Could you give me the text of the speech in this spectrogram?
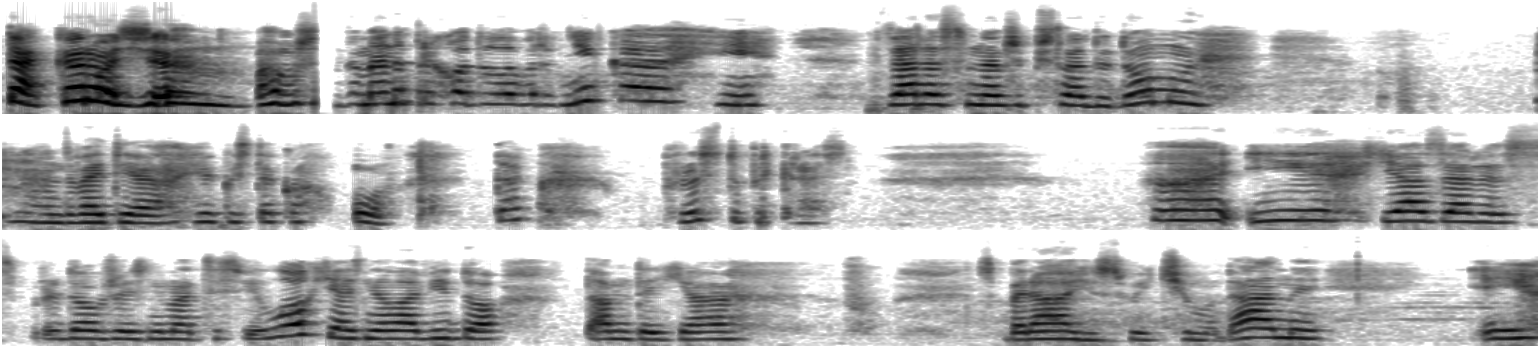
Так, коротше. До мене приходила Вероніка, і зараз вона вже пішла додому. Давайте я якось така. О, так, просто прекрасно. І я зараз продовжую знімати свій влог. Я зняла відео там, де я збираю свої чемодани. І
